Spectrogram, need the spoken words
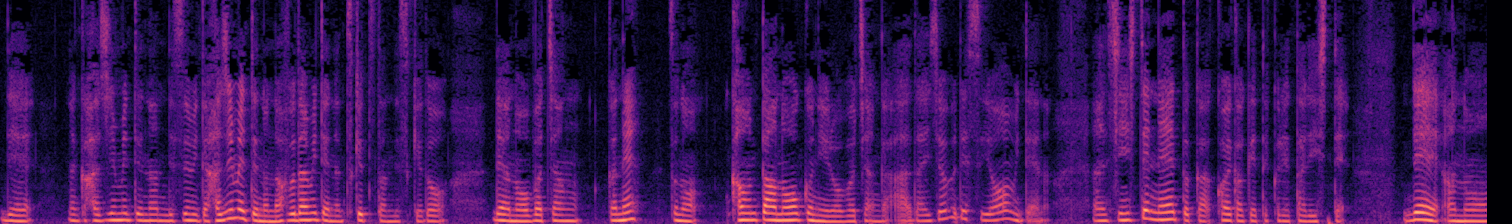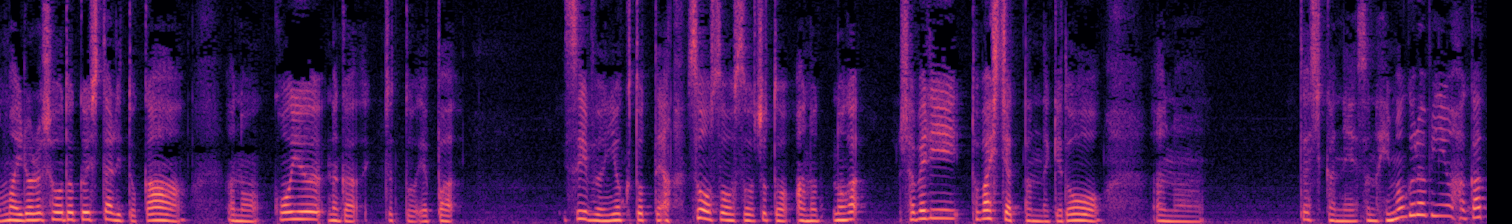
で、なんか初めてなんですみたいな、初めての名札みたいなのつけてたんですけど、で、あの、おばちゃんがね、その、カウンターの奥にいるおばちゃんが、あ、大丈夫ですよ、みたいな。安心してね、とか声かけてくれたりして。で、あの、ま、いろいろ消毒したりとか、あの、こういう、なんか、ちょっと、やっぱ、水分よくとって、あ、そうそうそう、ちょっと、あの、のが、喋り飛ばしちゃったんだけど、あの、確かね、そのヒモグロビンを測っ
